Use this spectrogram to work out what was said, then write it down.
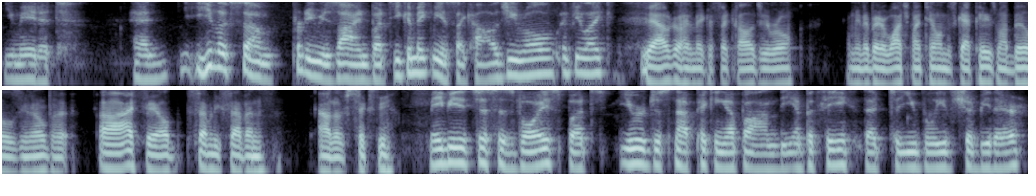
You made it. And he looks um pretty resigned, but you can make me a psychology roll if you like. Yeah, I'll go ahead and make a psychology roll. I mean, I better watch my tail and this guy pays my bills, you know, but uh, I failed 77 out of 60. Maybe it's just his voice, but you were just not picking up on the empathy that you believe should be there.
